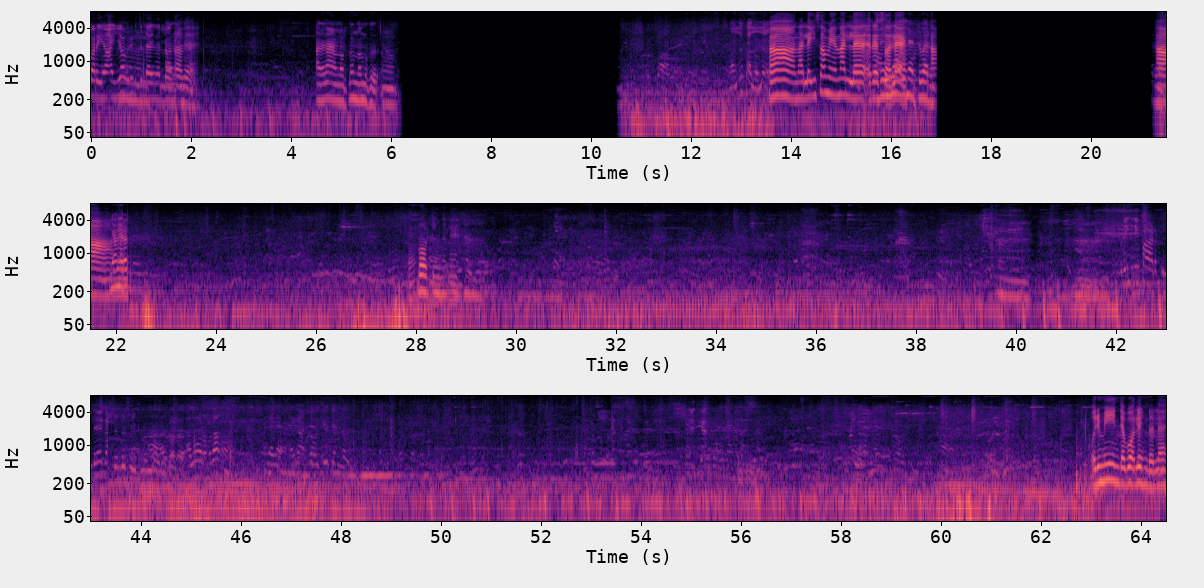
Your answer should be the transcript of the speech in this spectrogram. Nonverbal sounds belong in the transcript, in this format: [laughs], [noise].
പറയും അയ്യോ അവരെടുത്തിണ്ടായിരുന്നല്ലോ അതെ. അത് കാണുന്നിടത്ത് നിന്ന് നമുക്ക്. ആ നല്ല ഈ സമയം നല്ല രസം അല്ലേ? ആ ഞങ്ങളുടെ ബോട്ടിങ് അല്ലേ? ഇങ്ങനെ പാടത്തിന്റെ അത് ഓടുന്നതാണോ അല്ലല്ലേ അത് കാണിച്ചു വെച്ചിട്ടുണ്ടാവും ഒരു മീന്റെ പോലെ ഉണ്ട് അല്ലേ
